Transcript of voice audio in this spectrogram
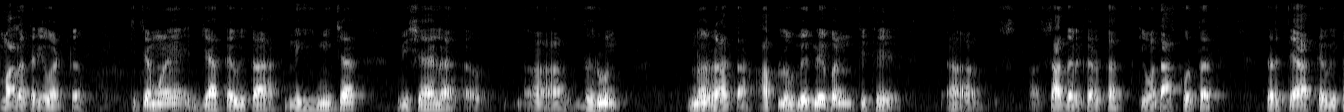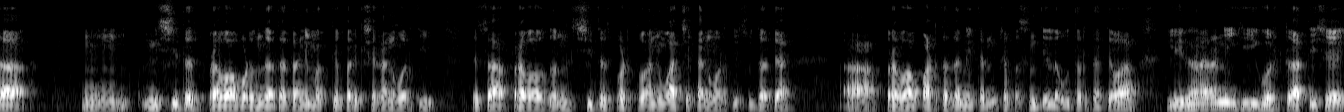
मला तरी वाटतं. त्याच्यामुळे ज्या कविता नेहमीच्या विषयाला धरून न राहता आपलं वेगळेपण तिथे स- सादर करतात किंवा दाखवतात तर त्या कविता निश्चितच प्रभाव पडून जातात आणि मग ते परीक्षकांवरती त्याचा प्रभाव तो निश्चितच पडतो आणि वाचकांवरती सुद्धा त्या प्रभाव पाडतात आणि त्यांच्या पसंतीला उतरतात. तेव्हा लिहिणाऱ्यांनी ही गोष्ट अतिशय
